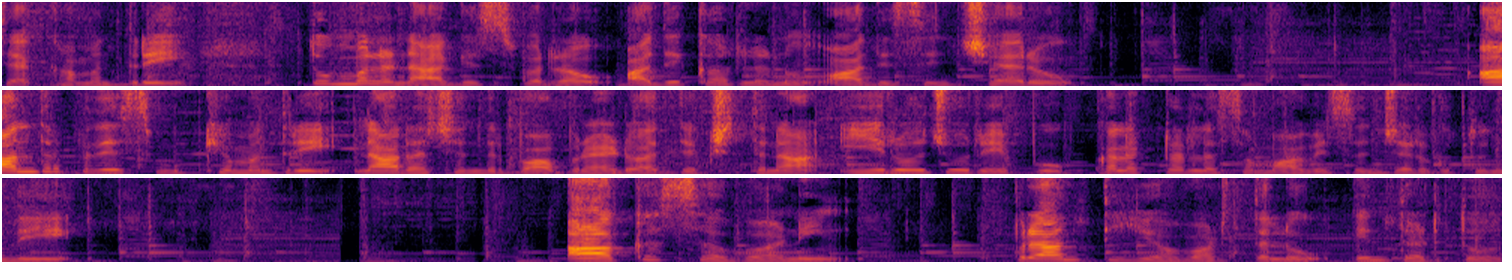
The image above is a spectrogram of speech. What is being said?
శాఖ మంత్రి తుమ్మల నాగేశ్వరరావు అధికారులను ఆదేశించారు. ఆంధ్రప్రదేశ్ ముఖ్యమంత్రి నారా చంద్రబాబు నాయుడు అధ్యక్షతన ఈరోజు రేపు కలెక్టర్ల సమావేశం జరుగుతుంది. ఆకాశవాణి ప్రాంతీయ వార్తలు ఇంతటితో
